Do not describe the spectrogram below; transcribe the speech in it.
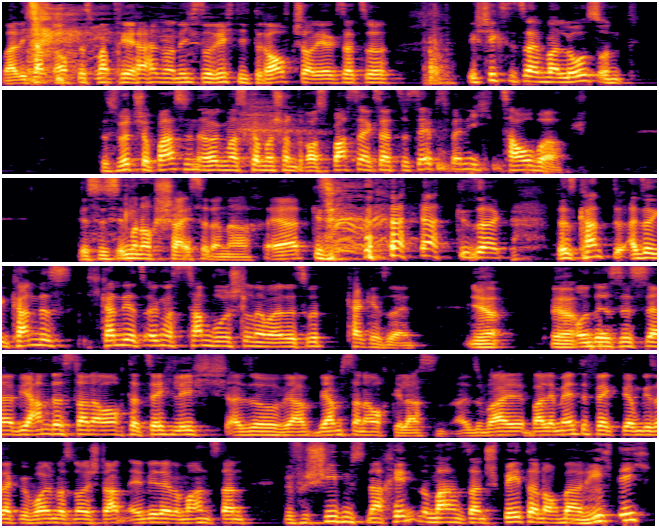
Weil ich habe auf das Material noch nicht so richtig draufgeschaut. Er hat gesagt so, ich schick's jetzt einfach los und das wird schon passen, irgendwas kann man schon draus basteln. Er hat gesagt, so, selbst wenn ich zauber, das ist immer noch scheiße danach. Er hat, gesagt, er hat gesagt, das kann, also ich kann das, ich kann dir jetzt irgendwas zusammenwurschteln, aber das wird kacke sein. Ja. Ja. Und es ist, äh, wir haben das dann auch tatsächlich, also wir, wir haben es dann auch gelassen. Also weil, weil im Endeffekt, wir haben gesagt, wir wollen was Neues starten. Entweder wir machen es dann, wir verschieben es nach hinten und machen es dann später nochmal mhm. richtig.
